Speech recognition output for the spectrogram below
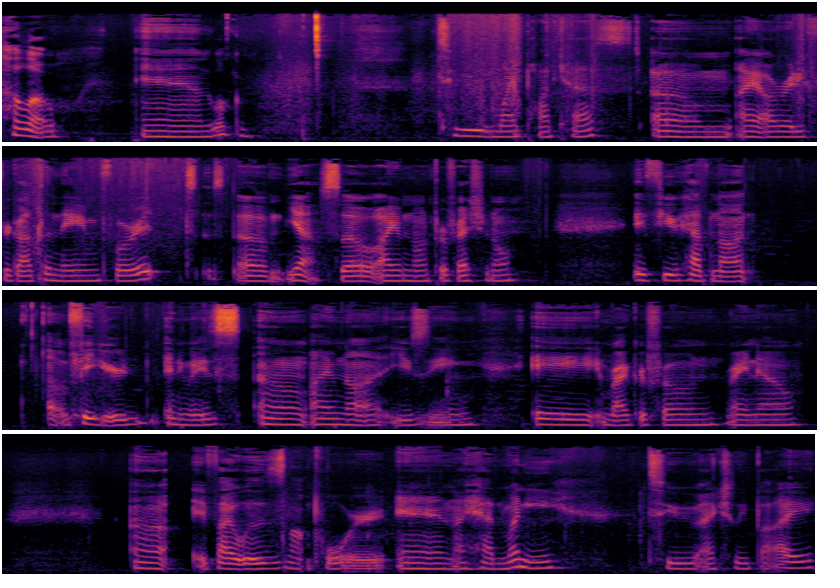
Hello and welcome to my podcast. Um, I already forgot the name for it. Um, yeah, so I am not professional. If you have not uh, figured, anyways, um, I am not using a microphone right now. Uh, if I was not poor and I had money to actually buy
